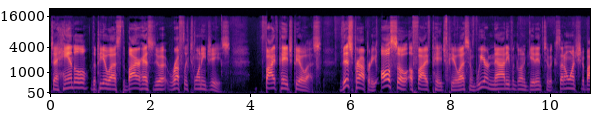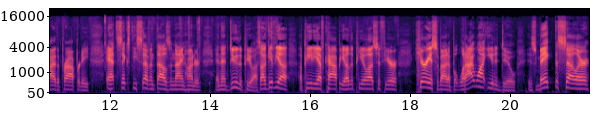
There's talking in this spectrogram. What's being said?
to handle the POS. The buyer has to do it roughly 20 G's. Five page POS. This property, also a five page POS, and we are not even going to get into it because I don't want you to buy the property at 67900 and then do the POS. I'll give you a, a PDF copy of the POS if you're curious about it. But what I want you to do is make the seller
